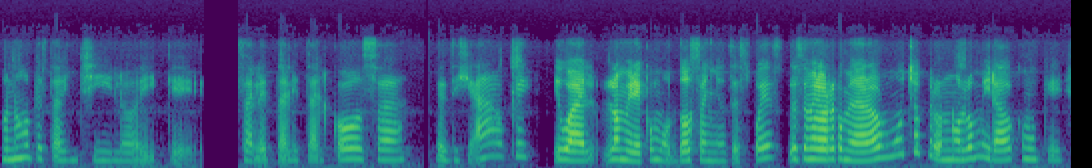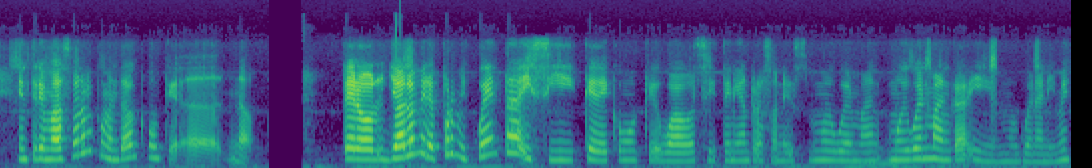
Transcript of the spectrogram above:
O no, que está bien chilo y que sale tal y tal cosa. Les dije, ah, ok. Igual lo miré como dos años después. Eso me lo recomendaron mucho, pero no lo miraba como que. Entre más me lo recomendaban, como que. ah, no. Pero ya lo miré por mi cuenta y sí quedé como que, wow, sí tenían razón. Es muy buen, man- muy buen manga y muy buen anime.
